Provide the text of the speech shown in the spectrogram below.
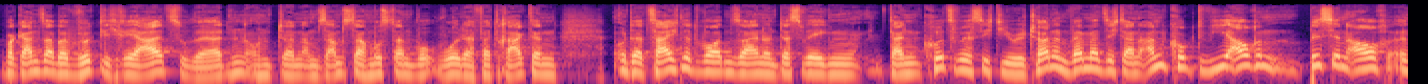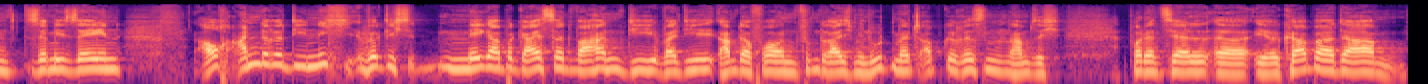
begann es aber wirklich real zu werden. Und dann am Samstag muss dann wohl der Vertrag dann unterzeichnet worden sein und deswegen dann kurzfristig die Return. Und wenn man sich dann anguckt, wie auch ein bisschen auch ein Sami Zayn auch andere, die nicht wirklich mega begeistert waren, die, weil die haben davor ein 35-Minuten-Match abgerissen und haben sich potenziell äh, ihre Körper da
